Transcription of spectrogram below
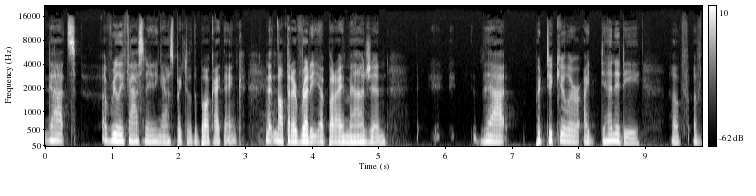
That's a really fascinating aspect of the book i think yeah. not that i've read it yet but i imagine that particular identity of of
